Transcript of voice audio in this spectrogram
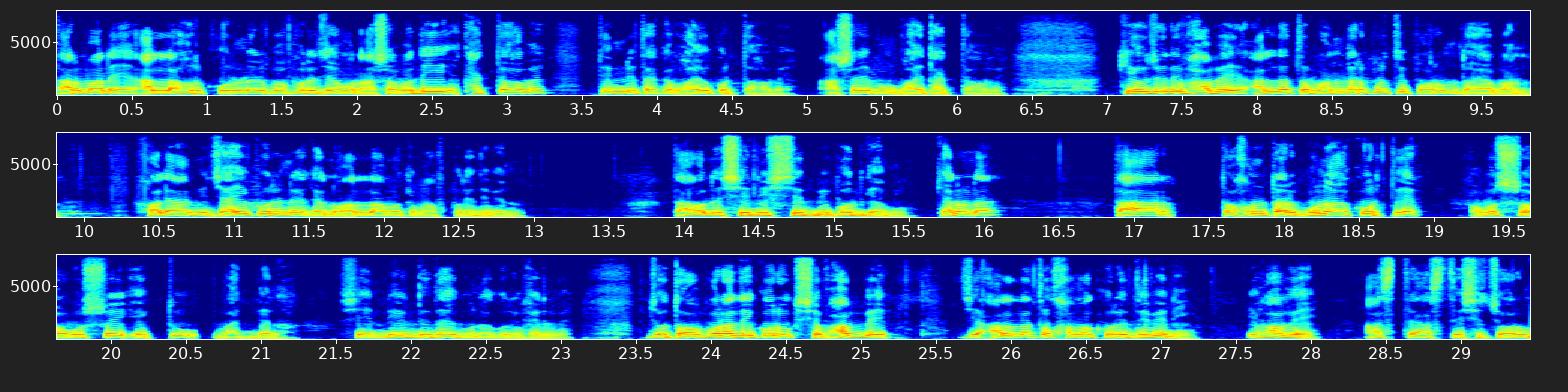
তার মানে আল্লাহর করুণার ব্যাপারে যেমন আশাবাদী থাকতে হবে, তেমনি তাকে ভয় করতে হবে, আশা এবং ভয় থাকতে হবে। কেউ যদি ভাবে, আল্লাহ তো বান্দার প্রতি পরম দয়াবান, ফলে আমি যাই করি না কেন আল্লাহ আমাকে মাফ করে দিবেন? তাহলে সে নিশ্চিত বিপদগামী। কেননা তার, তখন তার গুনাহ করতে অবশ্য অবশ্যই একটু বাঁচবে না। সে নির্দ্বিধায় গুনাহ করে ফেলবে। যত অপরাধী করুক, সে ভাববে যে আল্লাহ তো ক্ষমা করে দেবেনি এভাবে আস্তে আস্তে সে চরম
